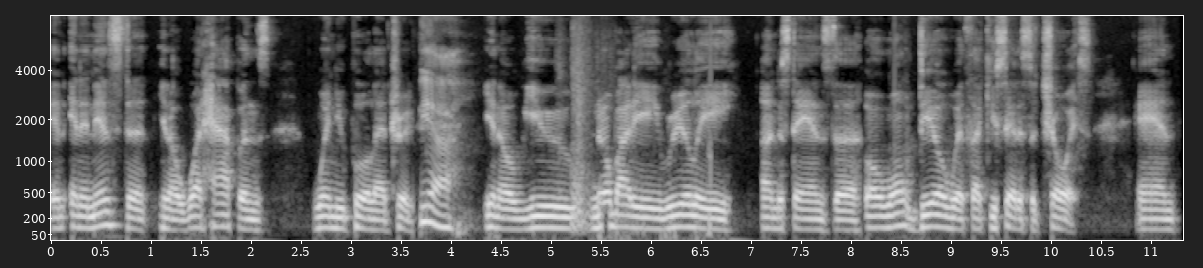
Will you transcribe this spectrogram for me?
in, in an instant, you know, what happens when you pull that trigger. Yeah. You know, you, nobody really understands the, or won't deal with, like you said, it's a choice. And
